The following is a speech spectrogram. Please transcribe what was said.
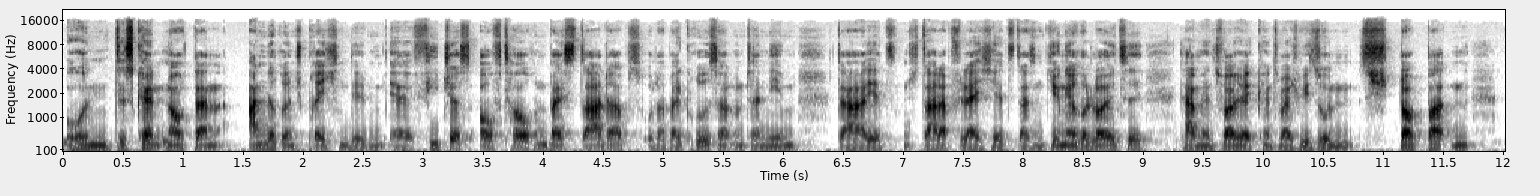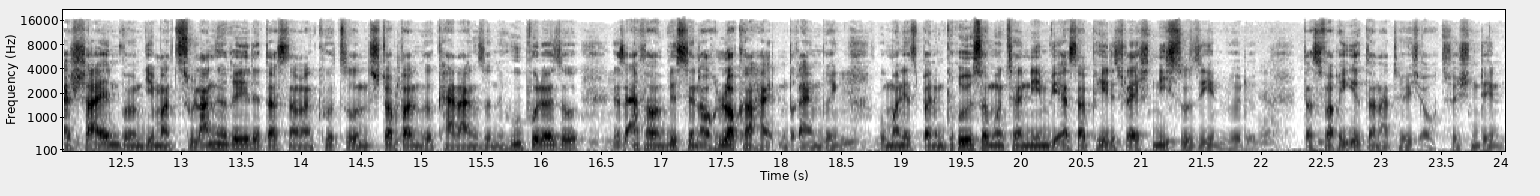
Und es könnten auch dann andere entsprechende äh, Features auftauchen bei Startups oder bei größeren Unternehmen. Da jetzt ein Startup vielleicht jetzt, da sind jüngere Leute, da haben wir zum Beispiel, könnte zum Beispiel so ein Stop-Button erscheinen, wenn jemand zu lange redet, dass dann, dann kurz so ein Stop-Button, so keine Ahnung, so eine Hupe oder so, mhm. das einfach ein bisschen auch Lockerheit mit reinbringt, mhm. wo man jetzt bei einem größeren Unternehmen wie SAP das vielleicht nicht so sehen würde. Ja. Das variiert dann natürlich auch zwischen den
